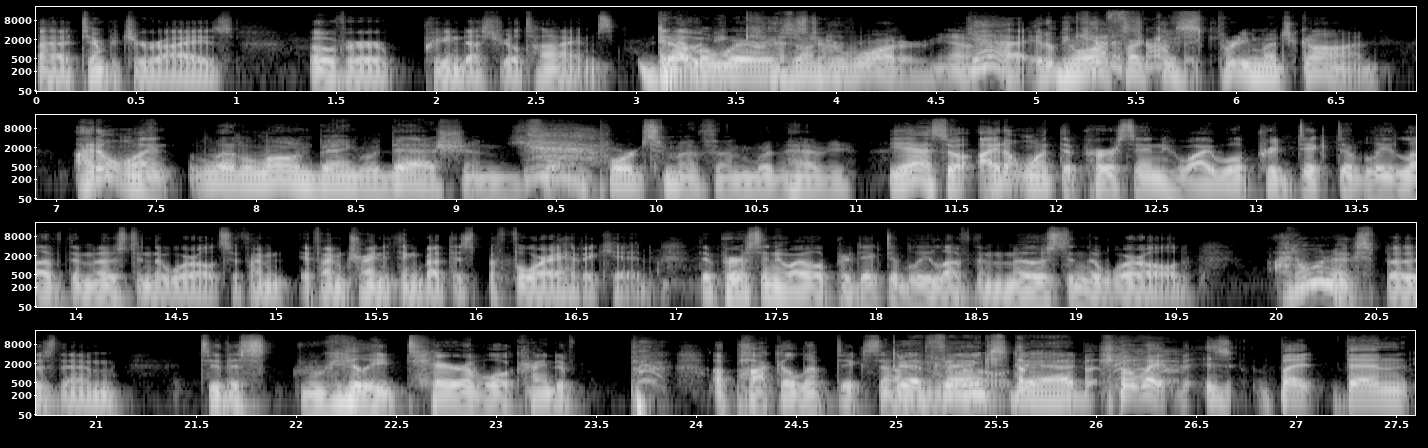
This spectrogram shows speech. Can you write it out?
uh, temperature rise over pre-industrial times. And that would be Delaware is underwater. Yeah, Yeah, it'll be Norfolk is pretty much gone. I don't want Let alone Bangladesh and Portsmouth and what have you. Yeah, so I don't want the person who I will predictably love the most in the world. So if I'm if I'm trying to think about this before I have a kid, the person who I will predictably love the most in the world, I don't want to expose them to this really terrible kind of apocalyptic sounding Yeah, thanks, world. Dad. But, but wait, is, but then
